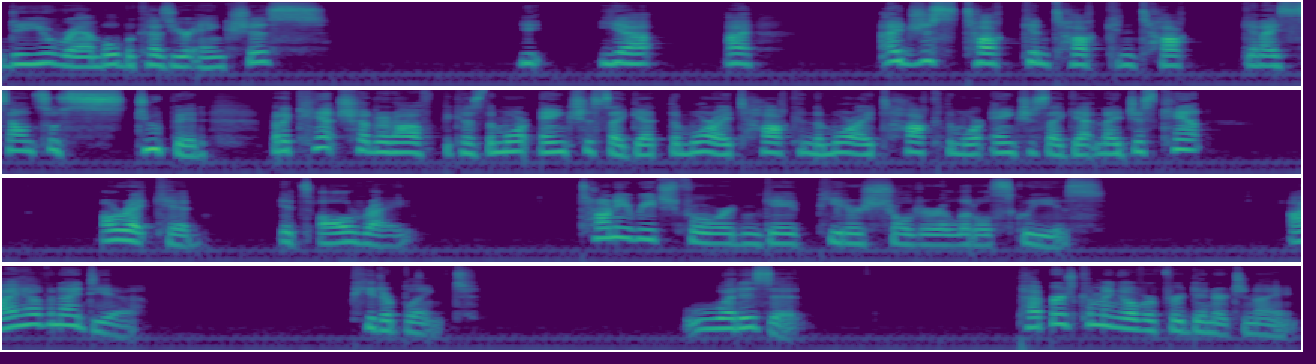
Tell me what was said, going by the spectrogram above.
Do you ramble because you're anxious? Y- yeah, I I just talk and talk and talk and I sound so stupid, but I can't shut it off because the more anxious I get, the more I talk and the more I talk, the more anxious I get and I just can't All right, kid. It's all right. Tony reached forward and gave Peter's shoulder a little squeeze. I have an idea. Peter blinked. What is it? Pepper's coming over for dinner tonight.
